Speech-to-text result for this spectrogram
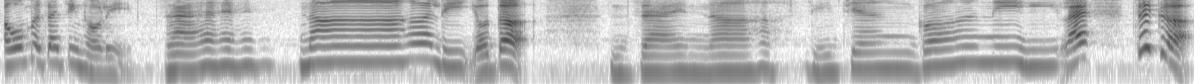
啊，我们在镜头里。在哪里？有的，在哪里见过你？来，这个，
